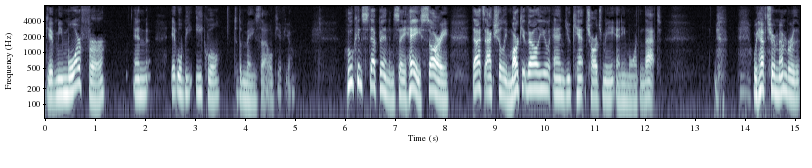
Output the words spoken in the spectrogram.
Give me more fur, and it will be equal to the maize that I will give you. Who can step in and say, hey, sorry, that's actually market value, and you can't charge me any more than that? we have to remember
